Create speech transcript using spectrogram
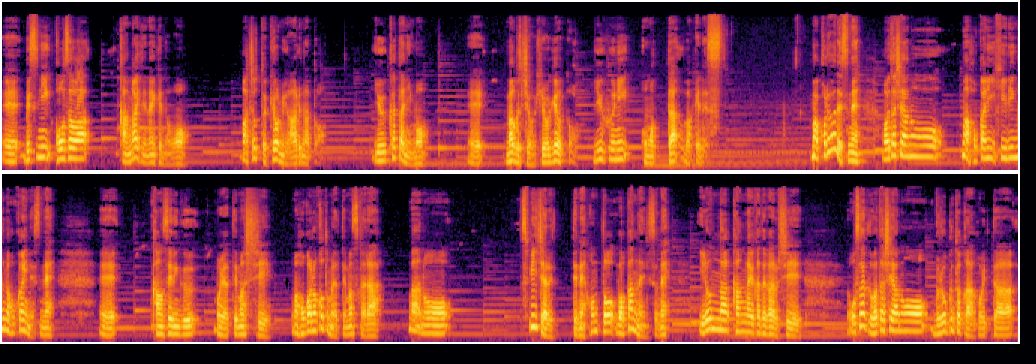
えー、別に講座は考えてないけども、まあ、ちょっと興味があるなという方にも、えー、間口を広げようというふうに思ったわけです。まあ、これはですね、私あの、まあ、他に、ヒーリングの他にですね、えー、カウンセリングもやってますし、まあ、他のこともやってますから、まあ、あの、スピーチャルってね、本当わかんないんですよね。いろんな考え方があるし、おそらく私あの、ブログとかこういった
